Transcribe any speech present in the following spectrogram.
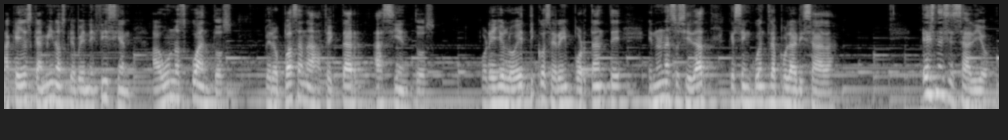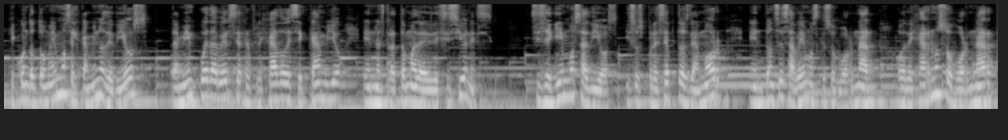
aquellos caminos que benefician a unos cuantos, pero pasan a afectar a cientos. Por ello lo ético será importante en una sociedad que se encuentra polarizada. Es necesario que cuando tomemos el camino de Dios, también pueda verse reflejado ese cambio en nuestra toma de decisiones. Si seguimos a Dios y sus preceptos de amor, entonces sabemos que sobornar o dejarnos sobornar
